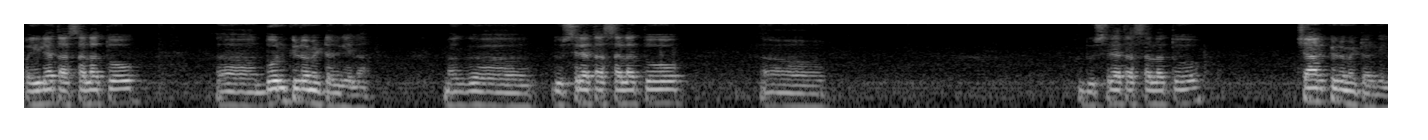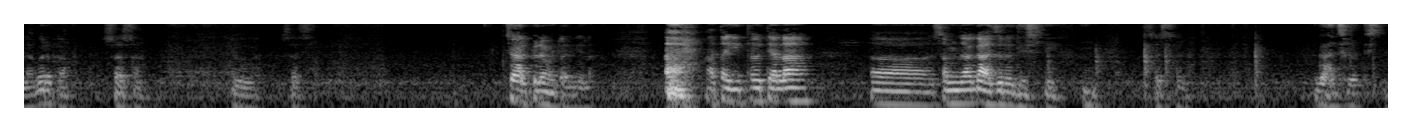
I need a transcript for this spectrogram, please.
पहिल्या तासाला तो दोन किलोमीटर गेला. मग दुसऱ्या तासाला तो दुसऱ्या तासाला तो चार किलोमीटर गेला बरं का ससा. हे बघा ससा. चार किलोमीटर गेला. आता इथं त्याला समजा गाजरं दिसली. ससाला गाजरं दिसली.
